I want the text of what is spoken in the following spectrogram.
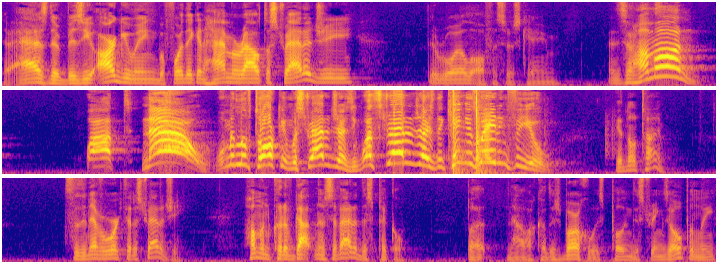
that as they're busy arguing, before they can hammer out the strategy, the royal officers came. And they said, Haman, what? Now! We're middle of talking. We're strategizing. What strategize? The king is waiting for you. He had no time. So they never worked at a strategy. Haman could have gotten himself out of this pickle. But now HaKadosh Baruch Hu is pulling the strings openly,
